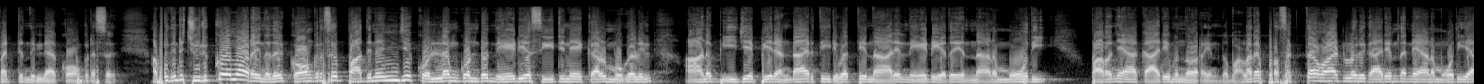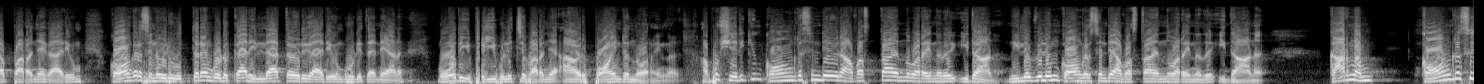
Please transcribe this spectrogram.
പറ്റുന്നില്ല കോൺഗ്രസ്. അപ്പോൾ ഇതിന്റെ ചുരുക്കം എന്ന് പറയുന്നത് കോൺഗ്രസ് പതിനഞ്ച് കൊല്ലം കൊണ്ട് നേടിയ സീറ്റിനേക്കാൾ മുകളിൽ ആണ് ബി ജെ പി രണ്ടായിരത്തി ഇരുപത്തി നാലിൽ നേടിയത് എന്നാണ് മോദി പറഞ്ഞ ആ കാര്യം എന്ന് പറയുന്നത്. വളരെ പ്രസക്തമായിട്ടുള്ള ഒരു കാര്യം തന്നെയാണ് മോദി ആ പറഞ്ഞ കാര്യവും. കോൺഗ്രസിന് ഒരു ഉത്തരം കൊടുക്കാനില്ലാത്ത ഒരു കാര്യവും കൂടി തന്നെയാണ് മോദി ഇപ്പോൾ ഈ വിളിച്ച് പറഞ്ഞ ആ ഒരു പോയിന്റ് എന്ന് പറയുന്നത്. അപ്പോൾ ശരിക്കും കോൺഗ്രസിന്റെ ഒരു അവസ്ഥ എന്ന് പറയുന്നത് ഇതാണ്. നിലവിലും കോൺഗ്രസിന്റെ അവസ്ഥ എന്ന് പറയുന്നത് ഇതാണ്. കാരണം കോൺഗ്രസ്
